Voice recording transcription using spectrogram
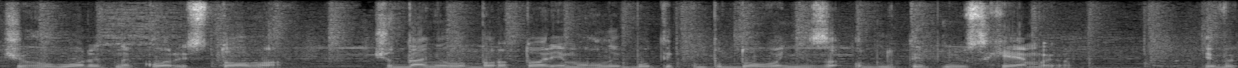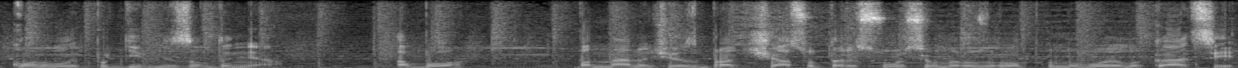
що говорить на користь того, що дані лабораторії могли бути побудовані за однотипною схемою і виконували подібні завдання. Або банально через брак часу та ресурсів на розробку нової локації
